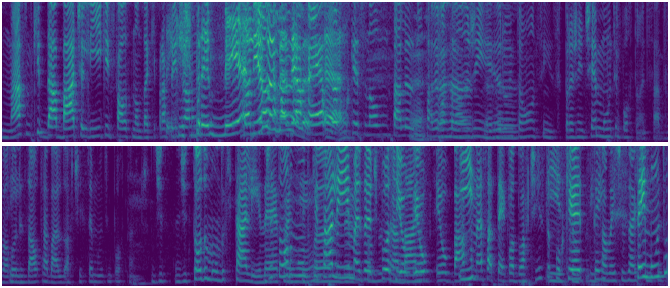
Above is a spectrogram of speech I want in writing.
o máximo que dá, bate ali, que a gente fala assim, não, daqui pra Tem frente que já não espremer. não adianta fazer a festa, É. porque senão não tá, le- não tá levantando Aham, dinheiro. aham. Então, assim, isso pra gente é muito importante, sabe? Sim. Valorizar o trabalho do artista é muito importante. De, de todo mundo que tá ali, né? De todo mundo que tá ali, mas é tipo os assim, eu, eu, eu bato E- nessa tecla do artista Isso, porque tem, principalmente os tem artistas. muito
